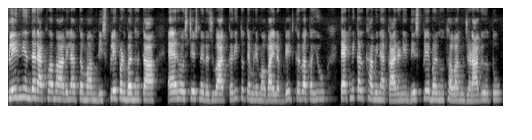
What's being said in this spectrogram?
પ્લેનની અંદર રાખવામાં આવેલા તમામ ડિસ્પ્લે પણ બંધ હતા. એર હોસ્ટેસને રજૂઆત કરી તો તેમણે મોબાઈલ અપડેટ કરવા કહ્યું. ટેકનિકલ ખામીના કારણે ડિસ્પ્લે બંધ થવાનું જણાવ્યું હતું.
